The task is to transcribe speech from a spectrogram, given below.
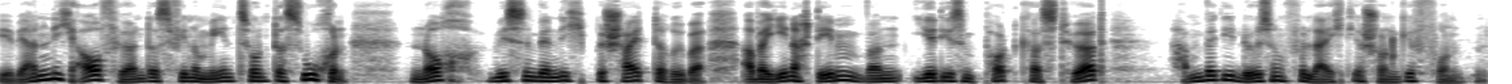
wir werden nicht aufhören, das Phänomen zu untersuchen. Noch wissen wir nicht Bescheid darüber. Aber je nachdem, wann ihr diesen Podcast hört, haben wir die Lösung vielleicht ja schon gefunden.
